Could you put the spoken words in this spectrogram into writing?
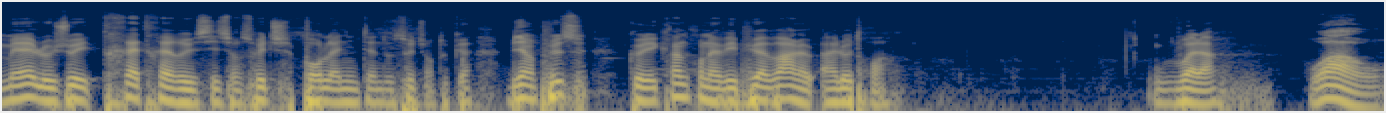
Mais le jeu est très très réussi sur Switch, pour la Nintendo Switch en tout cas. Bien plus que les craintes qu'on avait pu avoir à l'E- à l'E3. Voilà, Waouh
